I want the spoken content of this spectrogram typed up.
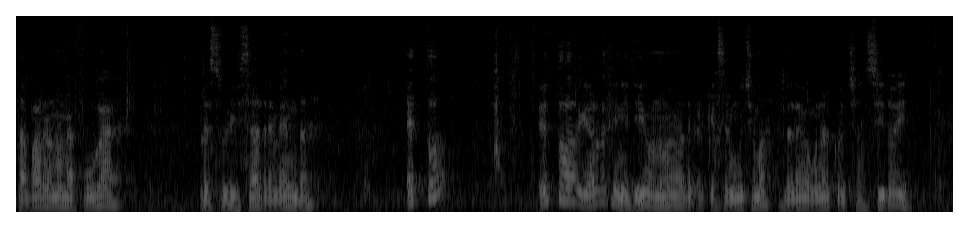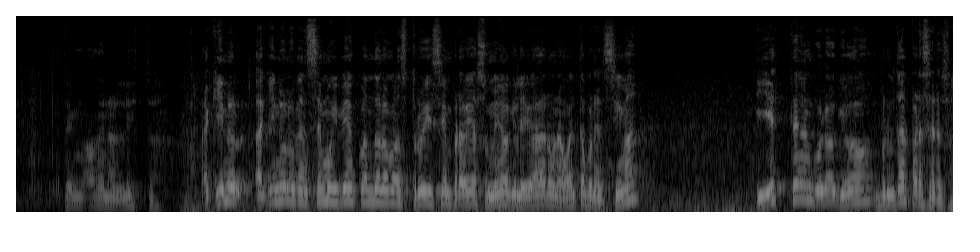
Taparon una fuga presurizada tremenda. Esto... Esto va a quedar definitivo, no me va a tener que hacer mucho más. Le tengo que poner colchoncito y estoy más o menos listo. Aquí no, aquí no lo pensé muy bien cuando lo construí, siempre había asumido que le iba a dar una vuelta por encima. Y este ángulo quedó brutal para hacer eso.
